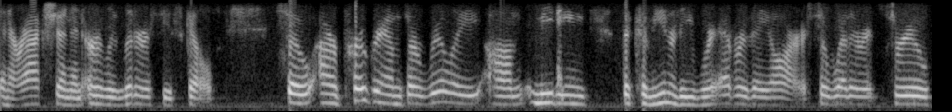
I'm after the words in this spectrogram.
interaction and early literacy skills. So our programs are really um, meeting the community wherever they are. So whether it's through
